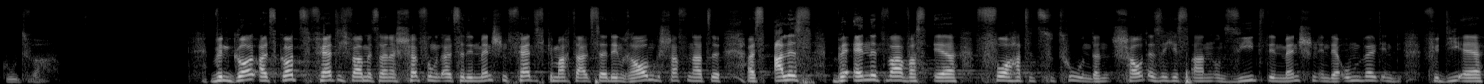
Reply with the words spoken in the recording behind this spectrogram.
gut war. Wenn Gott, als Gott fertig war mit seiner Schöpfung und als er den Menschen fertig gemacht hat, als er den Raum geschaffen hatte, als alles beendet war, was er vorhatte zu tun, dann schaut er sich es an und sieht den Menschen in der Umwelt, in, für die er,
